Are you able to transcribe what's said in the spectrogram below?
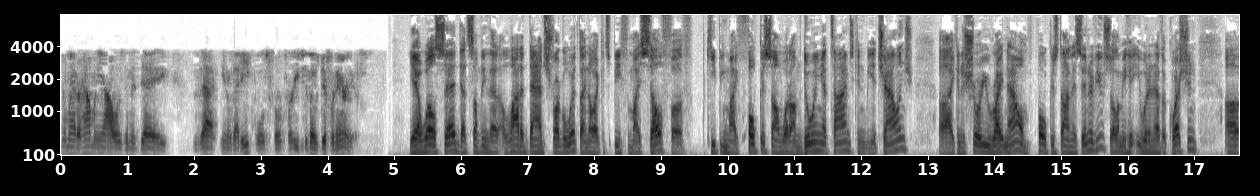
no matter how many hours in a day that you know that equals for for each of those different areas. Yeah, well said. That's something that a lot of dads struggle with. I know I could speak for myself. Of keeping my focus on what I'm doing at times can be a challenge. Uh, I can assure you right now, I'm focused on this interview. So let me hit you with another question. Uh,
